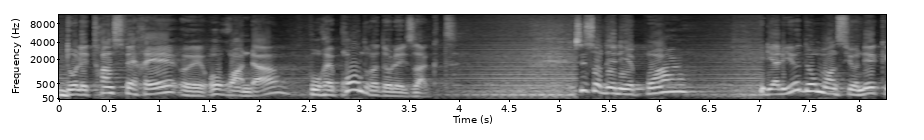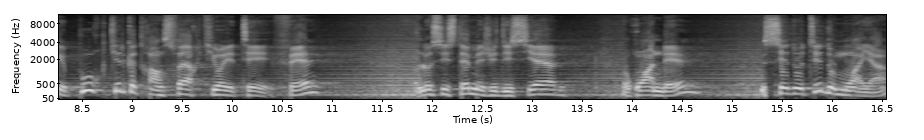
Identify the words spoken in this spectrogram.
de les transférer euh, au Rwanda pour répondre de leurs actes. Sur ce dernier point, il y a lieu de mentionner que pour quelques transferts qui ont été faits, le système judiciaire rwandais s'est doté de moyens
